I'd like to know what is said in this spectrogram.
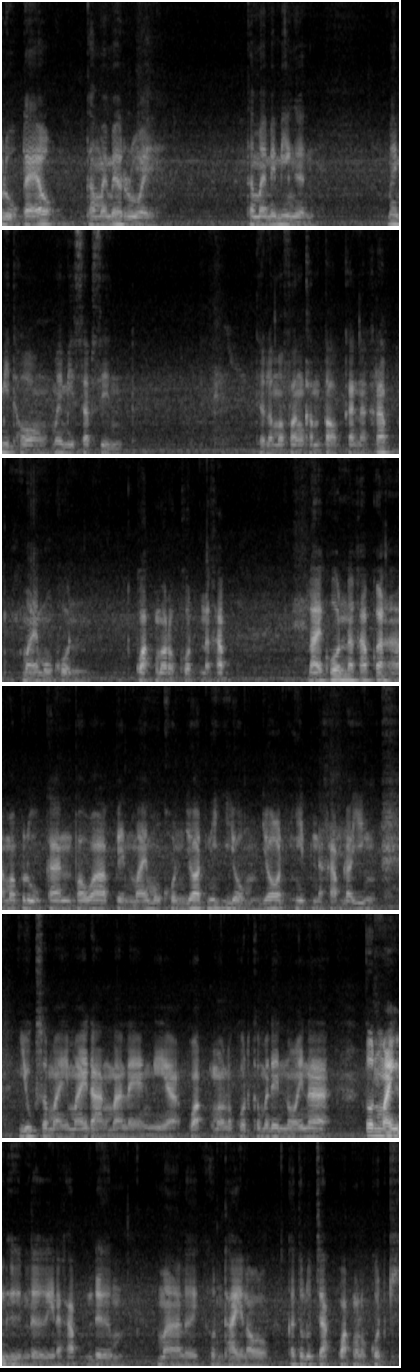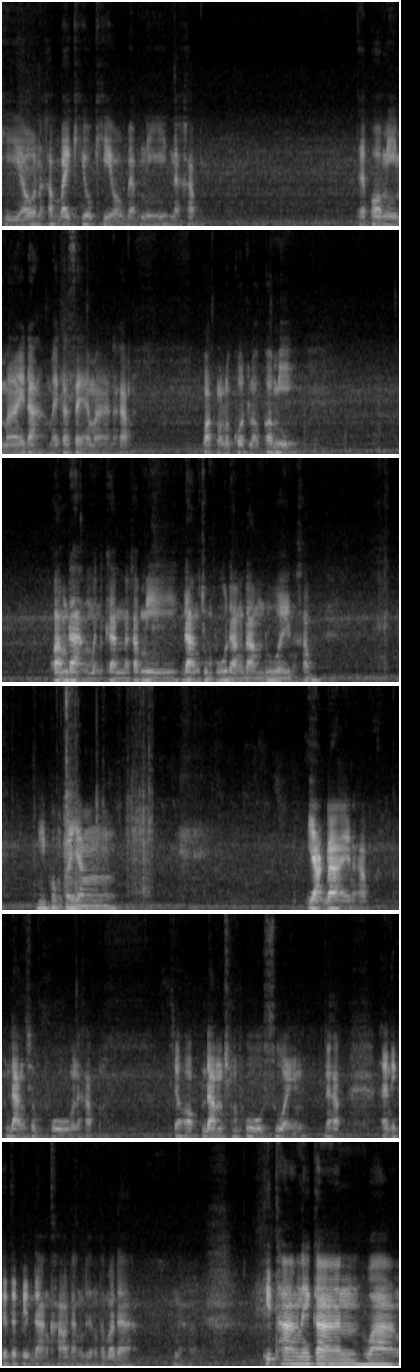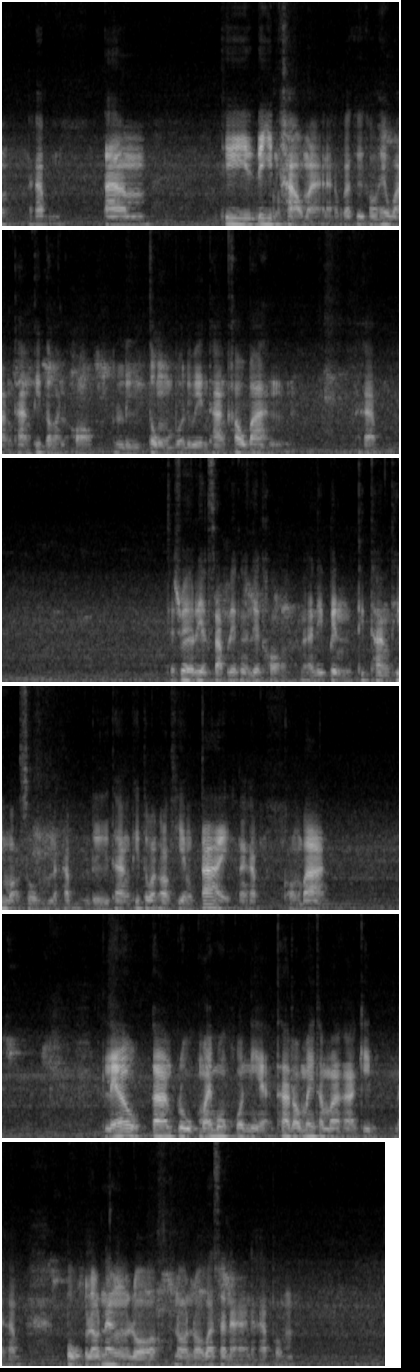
ปลูกแล้วทำไมไม่รวยทำไมไม่มีเงิน ไม่มีทอง ไม่มีทรัพย์สิน เดี๋ยวเรามาฟังคำตอบกันนะครับ ไม้มงคลกวักมรกตนะครับ หลายคนนะครับก็หามาปลูกกัน เพราะว่าเป็นไม้มงคลยอดนิยม ยอดฮิตนะครับ แล้วยิ่งยุคสมัยไม้ด่างมาแรงเนี่ยกวักมรกตก็ไม่ได้น้อยหน้า ต้นไม้อื่นๆเลยนะครับ เดิม มาเลยคนไทยเราก็จะรู้จักกวักมรกตเขียวนะครับ ใบเขียวๆแบบนี้นะครับ แต่พอมีไม้ด่างไม้กระแสมานะครับกวักมรกตเราก็มีความด่างเหมือนกันนะครับ มีด่างชมพูด่างดำด้วยนะครับนี่ผมก็ยัง อยากได้นะครับ ด่างชมพูนะครับ จะออกดำชมพูสวยนะครับ อันนี้ก็จะเป็นด่างขาวด่างเหลืองธรรมดา นะครับทิศทางในการวางนะครับตามที่ได้ยินข่าวมานะครับก็คือเขาให้วางทางที่ตะวันออก หรือตรงบริเวณทางเข้าบ้านนะครับ จะช่วยเรียกทรัพย์เรียกเงินเรียกทองนะอันนี้เป็นทิศทางที่เหมาะสมนะครับ หรือทางทิศตะวันออกเฉียงใต้นะครับของบ้าน แล้วการปลูกไม้มงคลเนี่ยถ้าเราไม่ทำมาหากินนะครับ ปลูกแล้วนั่งรอนอนรอวาสนานะครับผม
